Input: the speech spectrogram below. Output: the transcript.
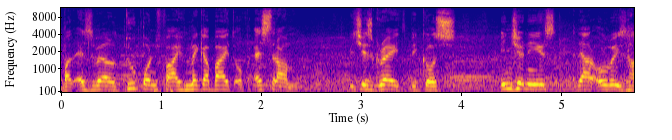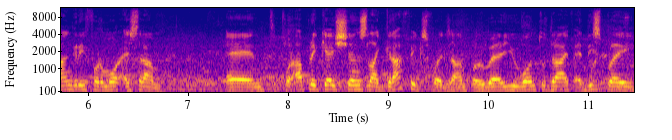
but as well 2.5 megabyte of SRAM, which is great because engineers, they are always hungry for more SRAM. And for applications like graphics, for example, where you want to drive a display,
